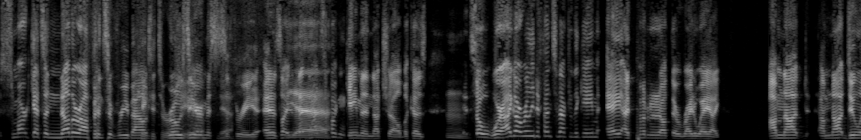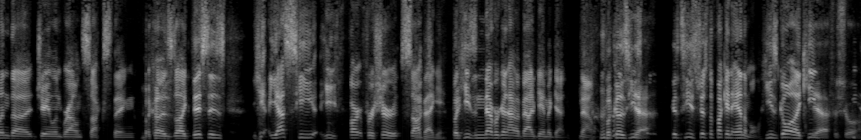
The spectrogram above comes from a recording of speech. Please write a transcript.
Smart gets another offensive rebound. Kicks it to Rozier. Rozier. misses a three, and it's like that- that's Yeah. the fucking game in a nutshell. Because Mm. so where I got really defensive after the game, a I put it out there right away. Like I'm not I'm not doing the Jaylen Brown sucks thing because like this is he, yes he he for, for sure In a sucked, bad game. but he's never gonna have a bad game again now because he's Yeah. because he's just a fucking animal. He's going like he yeah, for sure.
